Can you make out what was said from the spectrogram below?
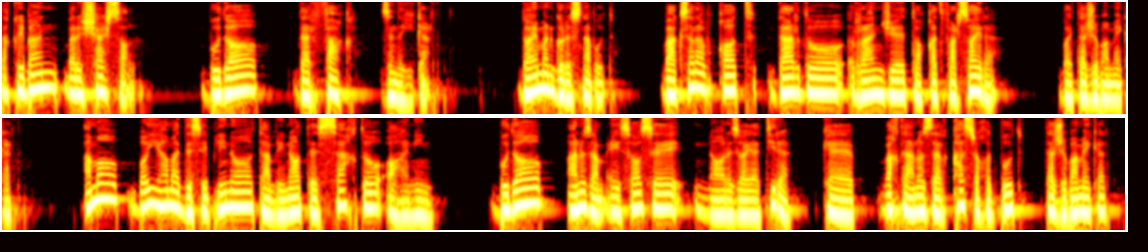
تقریبا برای شش سال بودا در فقر زندگی کرد. دائما گرسنه بود و اکثر اوقات درد و رنج طاقت فرسای را باید تجربه می‌کرد. اما با این همه دسیپلین و تمرینات سخت و آهنین بودا هنوزم احساس نارضایتی را که وقت هنوز در قصر خود بود تجربه می‌کرد.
